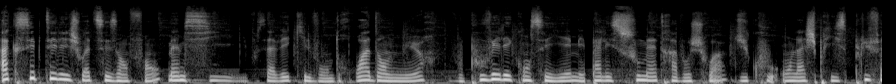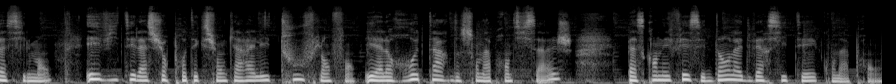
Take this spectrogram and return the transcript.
Accepter les choix de ses enfants, même si vous savez qu'ils vont droit dans le mur. Vous pouvez les conseiller, mais pas les soumettre à vos choix. Du coup, on lâche prise plus facilement. Évitez la surprotection car elle étouffe l'enfant et elle retarde son apprentissage. Parce qu'en effet, c'est dans l'adversité qu'on apprend.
